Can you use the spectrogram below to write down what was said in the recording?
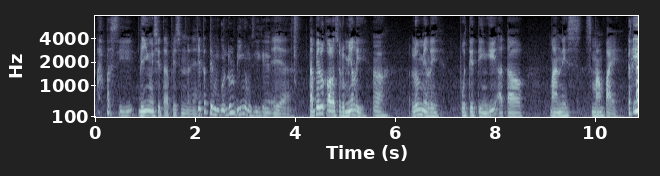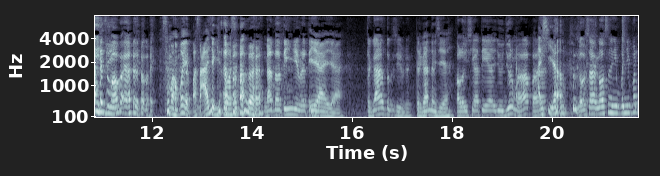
Apa sih? Bingung sih tapi sebenarnya. Kita tim gundul bingung sih kayak. Iya. Tapi lu kalau suruh milih, Ah. Lu milih putih tinggi atau manis semampai? Iya, ya? semampai ya pas aja gitu maksud gua. Nggak tahu tinggi berarti. iya iya. Tergantung sih, Bre. Tergantung sih ya. Kalau isi hati ya jujur nggak apa. Ah, siap. Gak usah nggak usah nyimpen nyimpen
